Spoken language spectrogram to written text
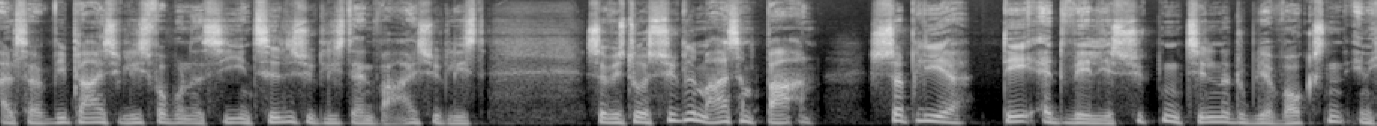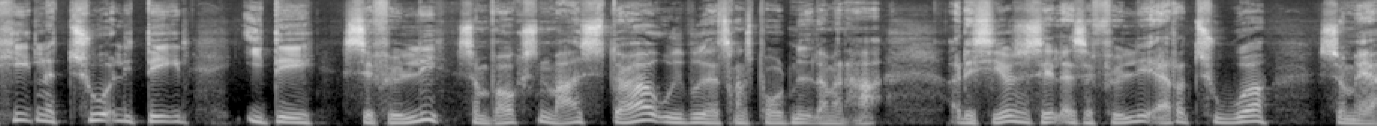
Altså, vi plejer i Cyklistforbundet at sige, at en tidlig cyklist er en varig cyklist. Så hvis du har cyklet meget som barn, så bliver det at vælge cyklen til, når du bliver voksen, en helt naturlig del i det selvfølgelig som voksen meget større udbud af transportmidler, man har. Og det siger jo sig selv, at selvfølgelig er der ture, som er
